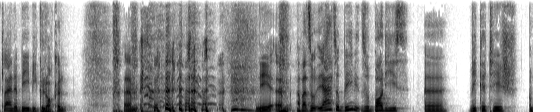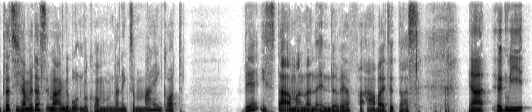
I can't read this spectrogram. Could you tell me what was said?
kleine Babyglocken. ähm, nee, ähm, aber so, ja, so Baby, so Bodies, äh, Wickeltisch. Und plötzlich haben wir das immer angeboten bekommen. Und man denkt so, mein Gott, wer ist da am anderen Ende? Wer verarbeitet das? Ja, irgendwie,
